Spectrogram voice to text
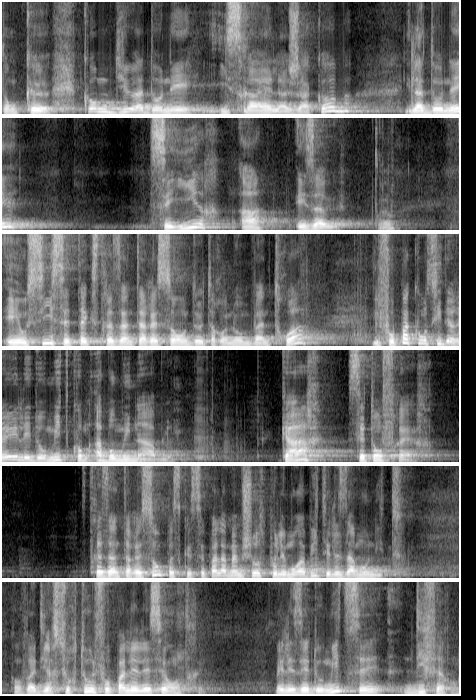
Donc, euh, comme Dieu a donné Israël à Jacob, il a donné Séhir à Ésaü. Hein? Et aussi, ce texte très intéressant de Deutéronome 23, il ne faut pas considérer l'édomite comme abominable, car c'est ton frère. C'est très intéressant parce que ce n'est pas la même chose pour les Moabites et les Ammonites. On va dire surtout, il ne faut pas les laisser entrer. Mais les Édomites, c'est différent.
